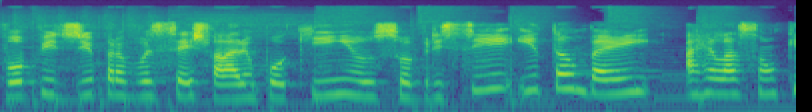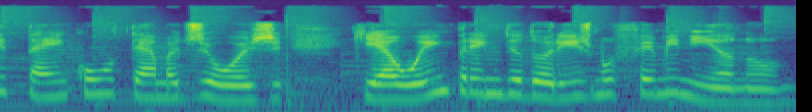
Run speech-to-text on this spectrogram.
Vou pedir para vocês falarem um pouquinho sobre si e também a relação que tem com o tema de hoje, que é o empreendedorismo feminino.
